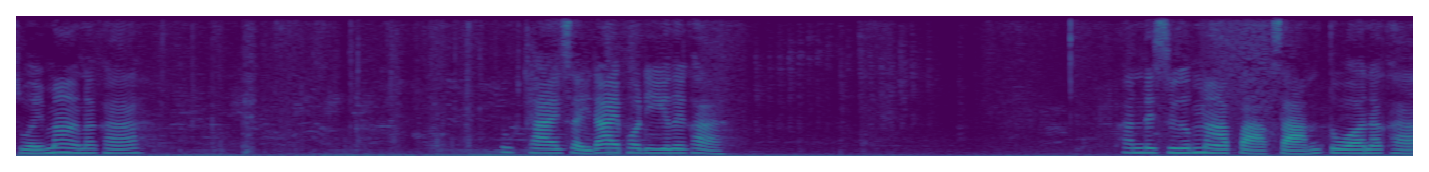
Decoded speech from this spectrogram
สวยมากนะคะ ลูกชายใส่ได้พอดีเลยค่ะ ท่านได้ซื้อมาฝากสามตัวนะคะ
